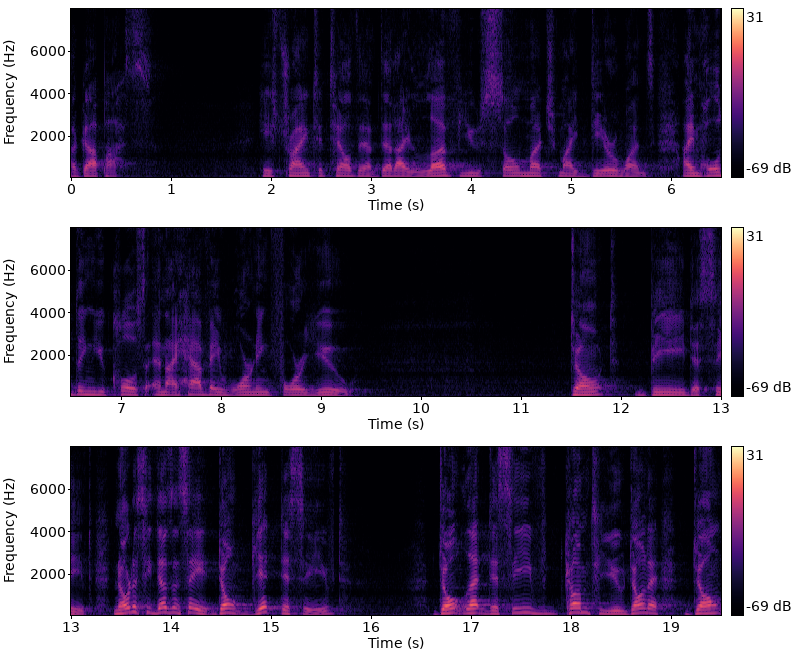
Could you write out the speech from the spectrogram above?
agapas. He's trying to tell them that I love you so much, my dear ones. I'm holding you close, and I have a warning for you. Don't be deceived. Notice he doesn't say, don't get deceived. Don't let deceive come to you. Don't, let, don't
